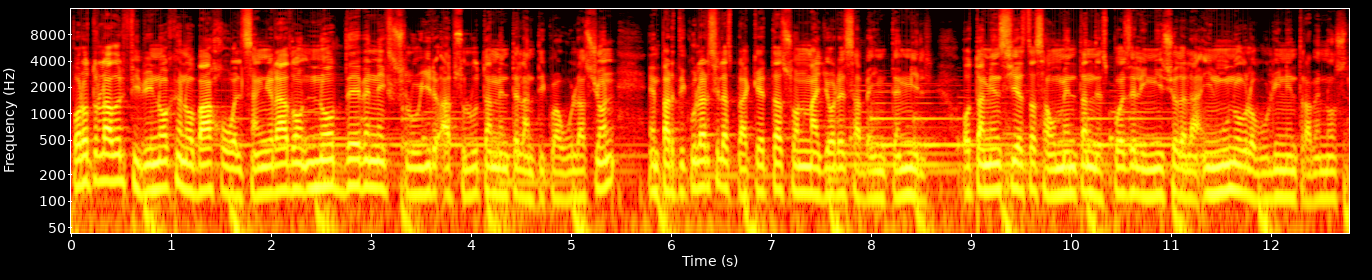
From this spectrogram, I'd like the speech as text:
Por otro lado, el fibrinógeno bajo o el sangrado no deben excluir absolutamente la anticoagulación, en particular si las plaquetas son mayores a 20.000 o también si estas aumentan después del inicio de la inmunoglobulina intravenosa.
